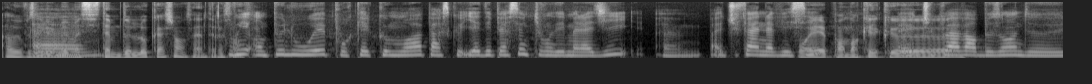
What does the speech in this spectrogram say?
Ah oui, vous avez même un Euh, système de location, c'est intéressant. Oui, on peut louer pour quelques mois parce qu'il y a des personnes qui ont des maladies. euh, bah, tu fais un AVC, Ouais, pendant quelques. euh, tu peux avoir besoin de,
